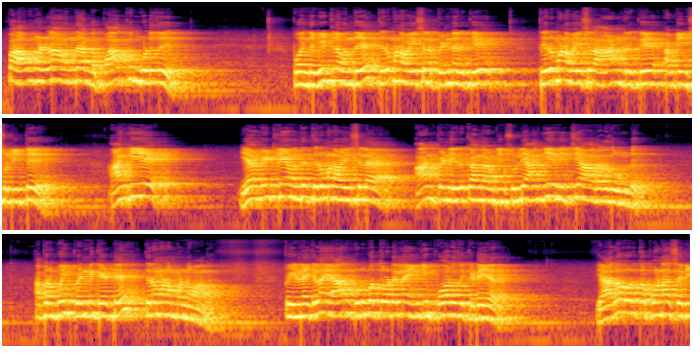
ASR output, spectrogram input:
இப்போ அவங்களெலாம் வந்து அங்கே பார்க்கும் பொழுது இப்போ இந்த வீட்டில் வந்து திருமண வயசில் பெண் இருக்குது திருமண வயசில் ஆண் இருக்குது அப்படின்னு சொல்லிட்டு அங்கேயே என் வீட்லேயும் வந்து திருமண வயசில் ஆண் பெண் இருக்காங்க அப்படின்னு சொல்லி அங்கேயே நிச்சயம் ஆகிறது உண்டு. அப்புறம் போய் பெண்ணு கேட்டு திருமணம் பண்ணுவாங்க. இப்போ இன்றைக்கெல்லாம் யாரும் குடும்பத்தோடலாம் எங்கேயும் போகிறது கிடையாது. யாரோ ஒருத்த போனால் சரி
